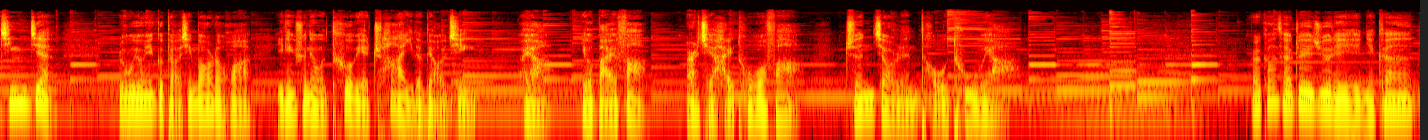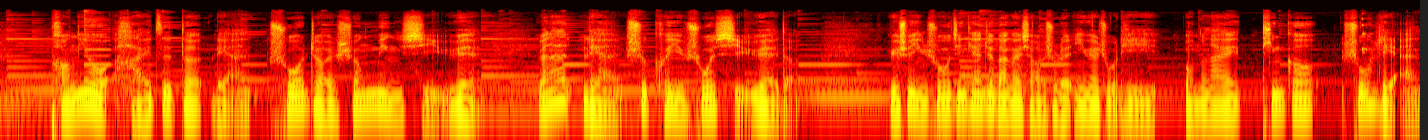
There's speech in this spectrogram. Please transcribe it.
金剑。如果用一个表情包的话，一定是那种特别诧异的表情。哎呀，有白发，而且还脱发，真叫人头秃呀！而刚才这一句里，你看，朋友孩子的脸说着生命喜悦，原来脸是可以说喜悦的。于是引出今天这半个小时的音乐主题，我们来听歌说脸。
